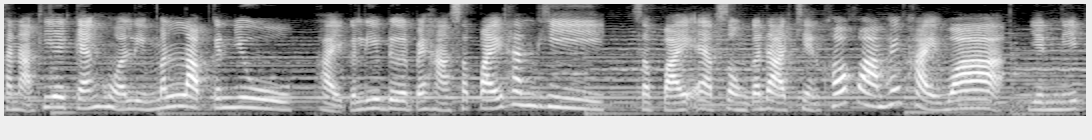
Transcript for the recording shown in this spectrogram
ขณะที่ไอ้แก๊งหัวหลิมมันหลับกันอยู่ ไผ่ก็รีบเดินไปหาสไปทันที สไปแอบส่งกระดาษเขียนข้อความให้ไผ่ว่า เย็นนี้ไป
